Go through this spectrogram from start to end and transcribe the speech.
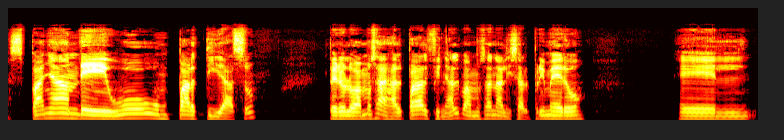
España donde hubo un partidazo, pero lo vamos a dejar para el final, vamos a analizar primero en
